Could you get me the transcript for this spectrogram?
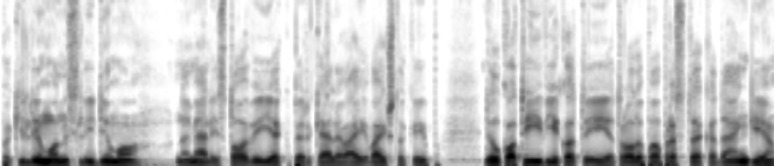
pakilimo, nusileidimo nameliai stovi, jie per kelią vaikšto kaip. Dėl ko tai įvyko, tai atrodo paprasta, kadangi e,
